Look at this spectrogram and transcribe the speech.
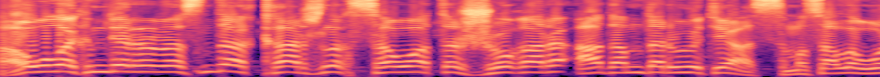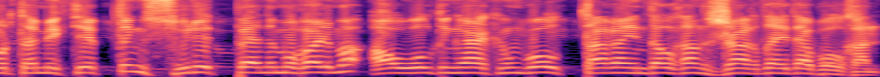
Ауыл әкімдері арасында қаржылық сауаты жоғары адамдар өте аз. Мысалы, орта мектептің сурет пәні мұғалімі ауылдың әкімі болып тағайындалған жағдайда болған.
